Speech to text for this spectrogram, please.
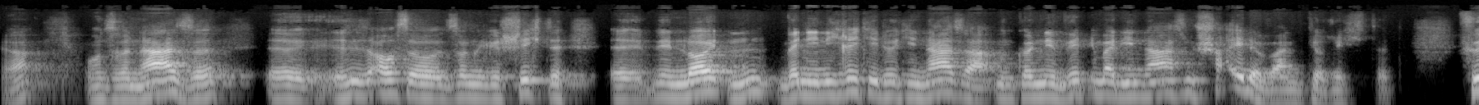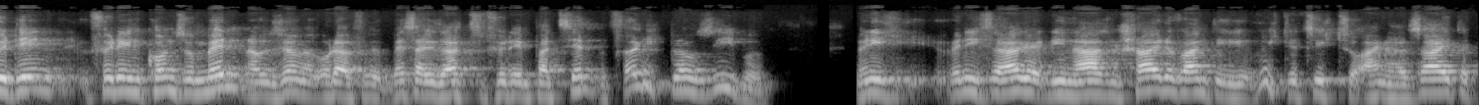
Ja? Unsere Nase, äh, es ist auch so, so eine Geschichte, äh, den Leuten, wenn die nicht richtig durch die Nase atmen können, dem wird immer die Nasenscheidewand gerichtet. Für den, für den Konsumenten, also, oder für, besser gesagt für den Patienten, völlig plausibel. Wenn ich, wenn ich sage, die Nasenscheidewand, die richtet sich zu einer Seite,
